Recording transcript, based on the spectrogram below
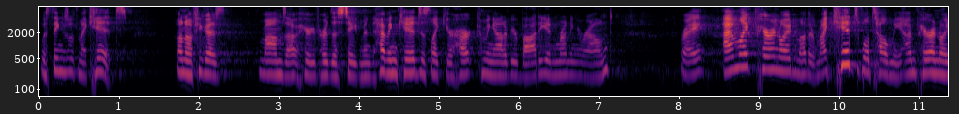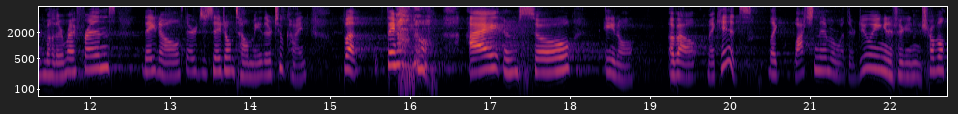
with things with my kids. I don't know if you guys, moms out here, you've heard this statement. Having kids is like your heart coming out of your body and running around right? I'm like paranoid mother. My kids will tell me I'm paranoid mother. My friends, they know. They're just they don't tell me. They're too kind. But they don't know. I am so anal about my kids, like watching them and what they're doing and if they're getting in trouble.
